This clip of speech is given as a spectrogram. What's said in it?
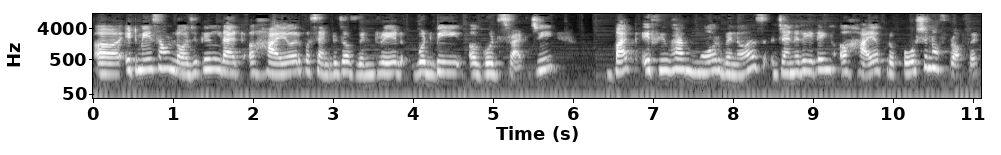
Uh, it may sound logical that a higher percentage of win rate would be a good strategy, but if you have more winners generating a higher proportion of profit,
